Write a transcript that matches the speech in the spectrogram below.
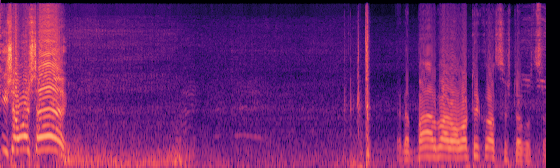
কি সমস্যা? এটা বারবার ওভারটেক করার চেষ্টা করছে।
